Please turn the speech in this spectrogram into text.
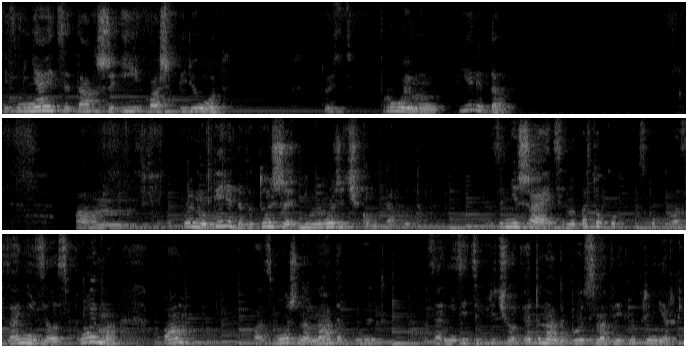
изменяете также и ваш период. То есть пройму переда пройму переда вы тоже немножечко вот так вот занижаете. Но поскольку, поскольку у вас занизилась пройма, вам, возможно, надо будет занизить и плечо. Это надо будет смотреть на примерке.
